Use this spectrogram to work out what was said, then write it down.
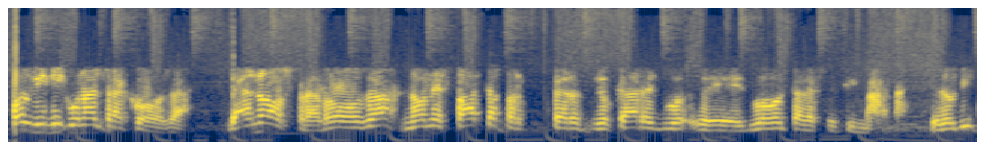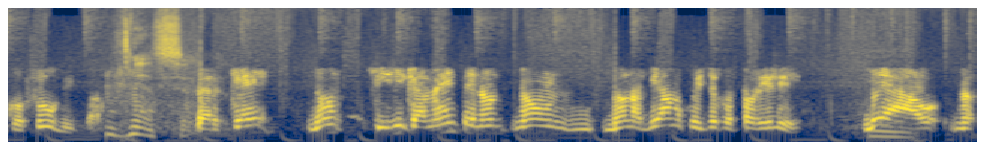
poi vi dico un'altra cosa, la nostra rosa non è fatta per, per giocare due, eh, due volte alla settimana, ve lo dico subito, perché non- fisicamente non, non- non abbiamo quei giocatori lì. Leao no-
